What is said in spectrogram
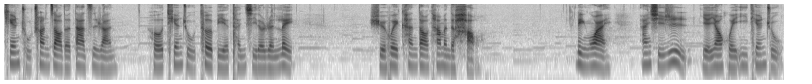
天主创造的大自然。和天主特别疼惜的人类，学会看到他们的好。另外，安息日也要回忆天主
